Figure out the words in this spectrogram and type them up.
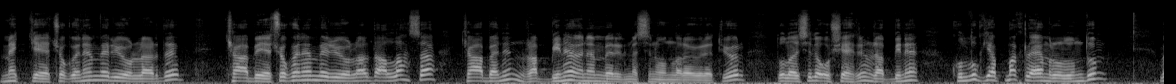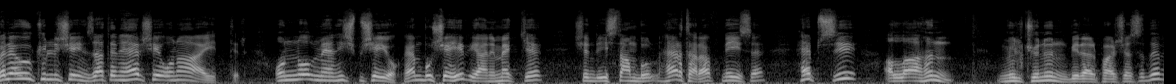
Mekke'ye çok önem veriyorlardı. Kabe'ye çok önem veriyorlardı. Allah ise Kabe'nin Rabbine önem verilmesini onlara öğretiyor. Dolayısıyla o şehrin Rabbine kulluk yapmakla emrolundum. Ve lehu külli şeyin zaten her şey ona aittir. Onun olmayan hiçbir şey yok. Hem bu şehir yani Mekke, şimdi İstanbul, her taraf neyse hepsi Allah'ın mülkünün birer parçasıdır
